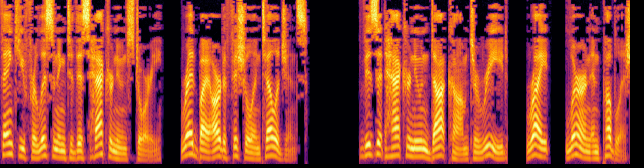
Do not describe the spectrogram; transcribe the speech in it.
Thank you for listening to this HackerNoon story, read by Artificial Intelligence. Visit hackerNoon.com to read, write, learn, and publish.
